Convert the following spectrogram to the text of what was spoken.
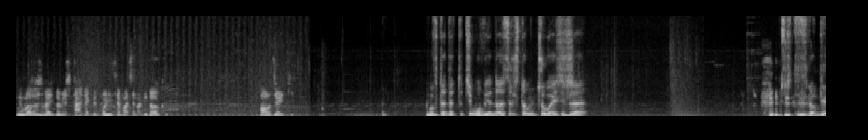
Nie możesz wejść do mieszkania, gdy policja macie na widoku. O, dzięki. Bo wtedy to ci mówię, no zresztą czułeś, że... Czy ty zrobił?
